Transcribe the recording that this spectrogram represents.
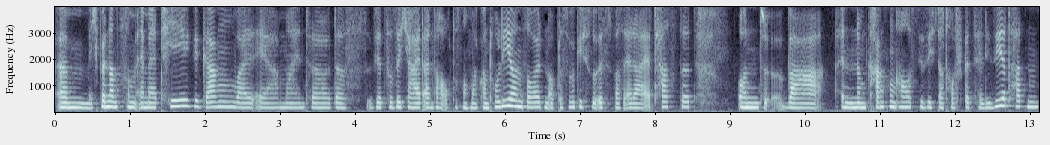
Ähm, ich bin dann zum MRT gegangen, weil er meinte, dass wir zur Sicherheit einfach auch das nochmal kontrollieren sollten, ob das wirklich so ist, was er da ertastet und war in einem Krankenhaus, die sich darauf spezialisiert hatten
